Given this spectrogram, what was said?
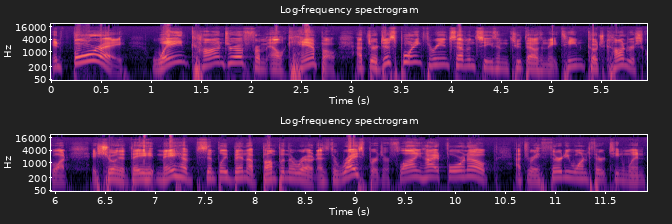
In 4A, Wayne Condra from El Campo. After a disappointing 3 7 season in 2018, Coach Condra's squad is showing that they may have simply been a bump in the road as the Ricebirds are flying high at 4 0 after a 31 13 win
